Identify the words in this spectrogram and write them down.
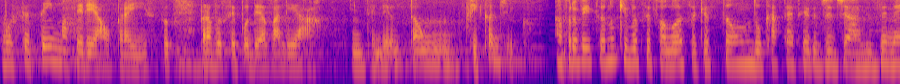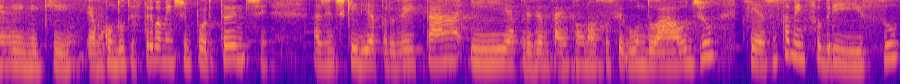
você tem material para isso, para você poder avaliar, entendeu? Então, fica a dica. Aproveitando que você falou essa questão do catéter de diálise, né, Nini, que é uma conduta extremamente importante, a gente queria aproveitar e apresentar então o nosso segundo áudio, que é justamente sobre isso,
